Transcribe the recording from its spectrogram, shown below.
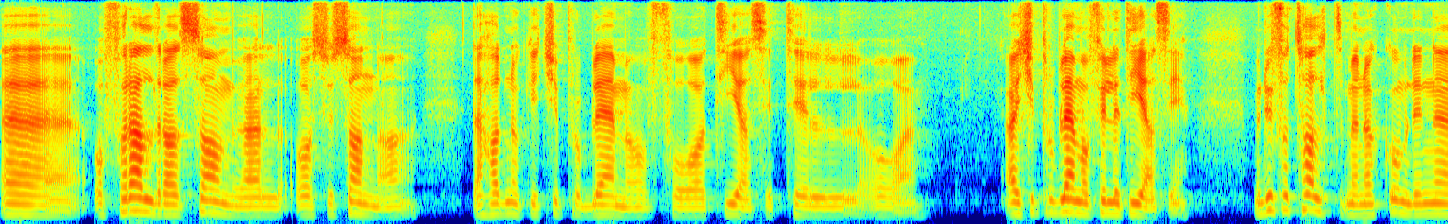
Eh, og Foreldrene Samuel og Susanna de hadde nok ikke problemer med å få tida si til å ja, Ikke problemer med å fylle tida si. Men du fortalte meg noe om denne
